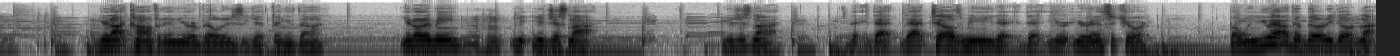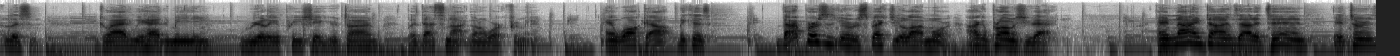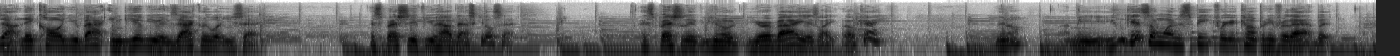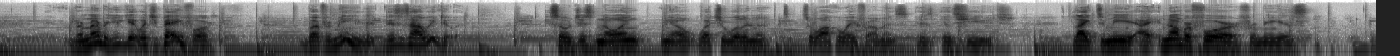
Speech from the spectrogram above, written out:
You're not confident in your abilities to get things done. You know what I mean? Mm-hmm. You, you're just not. You're just not. That that, that tells me that, that you're you're insecure. But when you have the ability to go, not listen, glad we had the meeting, really appreciate your time, but that's not going to work for me. And walk out because that person's going to respect you a lot more. I can promise you that. And nine times out of 10, it turns out they call you back and give you exactly what you said, especially if you have that skill set. Especially if, you know, your value is like, okay, you know, I mean, you can get someone to speak for your company for that, but remember, you get what you pay for. But for me, this is how we do it. So just knowing, you know, what you're willing to, to walk away from is, is, is huge. Like to me, I, number four for me is,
